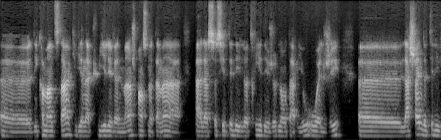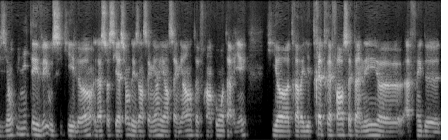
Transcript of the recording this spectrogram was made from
des commanditaires qui viennent appuyer l'événement. Je pense notamment à, à, la Société des loteries et des jeux de l'Ontario, OLG, euh, la chaîne de télévision UniTV aussi qui est là, l'Association des enseignants et enseignantes franco-ontariens qui a travaillé très, très fort cette année euh, afin de,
